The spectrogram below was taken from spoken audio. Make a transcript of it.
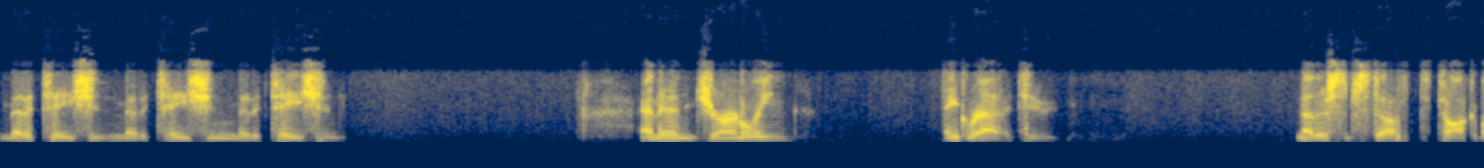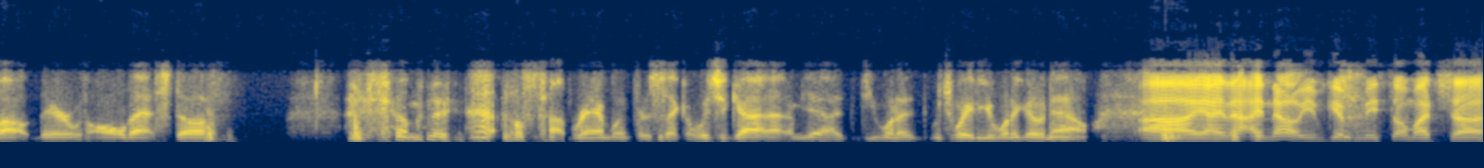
meditation, meditation, meditation. And then journaling and gratitude. Now there's some stuff to talk about there with all that stuff. So I'm gonna I'll stop rambling for a second. What you got, Adam? Yeah, do you want to? Which way do you want to go now? Uh, I, I know you've given me so much uh,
